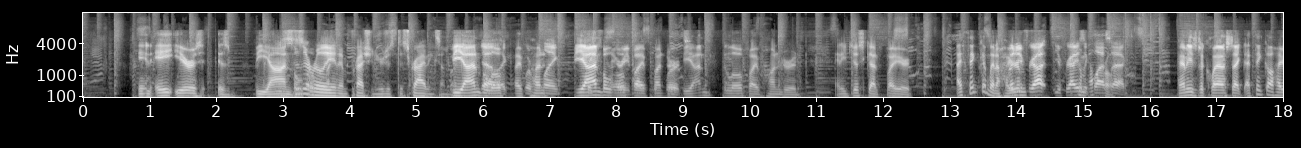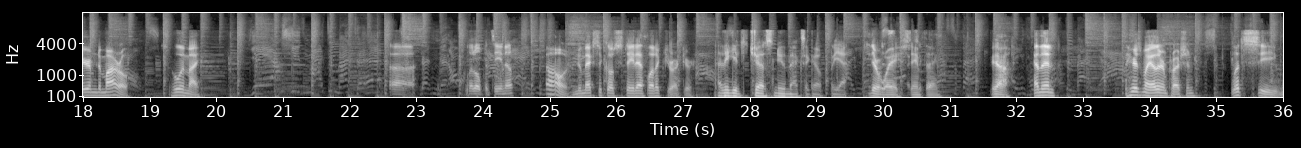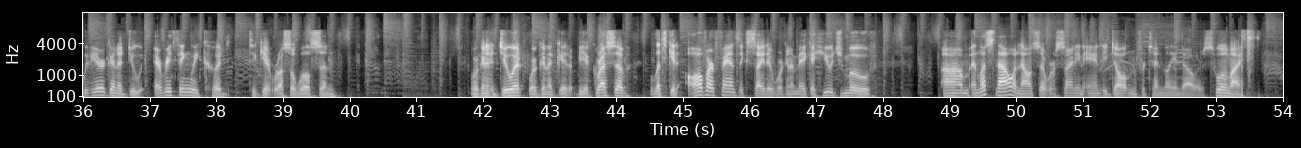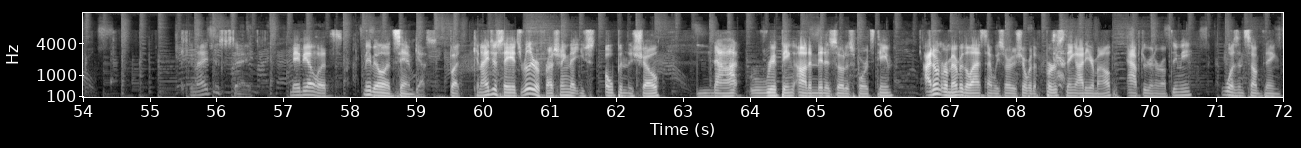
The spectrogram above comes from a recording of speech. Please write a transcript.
in eight years, is beyond This isn't below really an impression. You're just describing somebody. beyond Yeah, below like 500 beyond below dictionary, but with 500 beyond below 500 and he just got fired i think i'm gonna hire But you him forgot you forgot he's a class act. And he's a class act. I think i'll hire him tomorrow. Who am i? Uh, little Pitino. oh new mexico state athletic director. I think it's just New Mexico, but yeah. either way same thing. Yeah. And then here's my other impression. Let's see. We are gonna do everything we could to get russell wilson. We're gonna do it. We're gonna get be aggressive. Let's get all of our fans excited. We're gonna make a huge move. Um, and let's now announce that we're signing Andy Dalton for ten million dollars. Who am I? Can I just say? Maybe I'll let maybe I'll let Sam guess. But can I just say it's really refreshing that you open the show not ripping on a Minnesota sports team. I don't remember the last time we started a show where the first thing out of your mouth after interrupting me wasn't something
